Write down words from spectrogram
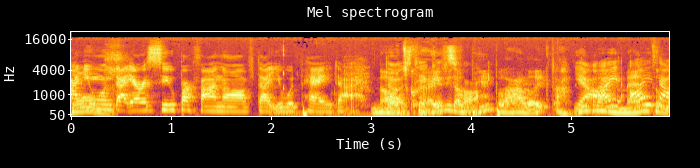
there anyone that you're a super fan of that you would pay that No, those It's crazy tickets though. for? People are like that. Yeah, People are I, I mental, don't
